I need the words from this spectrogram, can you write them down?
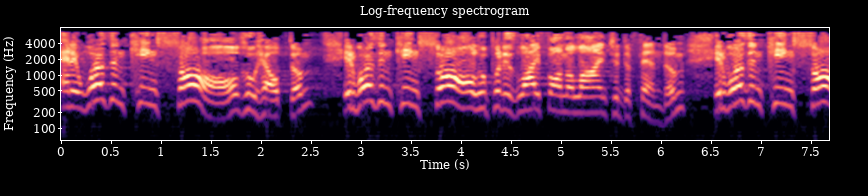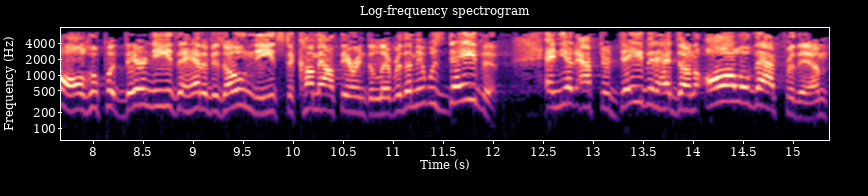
And it wasn't King Saul who helped them. It wasn't King Saul who put his life on the line to defend them. It wasn't King Saul who put their needs ahead of his own needs to come out there and deliver them. It was David. And yet after David had done all of that for them,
